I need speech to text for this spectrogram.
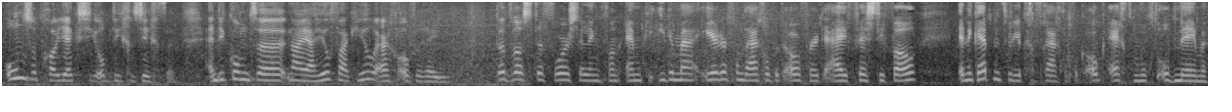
onze projectie op die gezichten. En die komt uh, nou ja, heel vaak heel erg overeen. Dat was de voorstelling van Emke Idema eerder vandaag op het Over het Ei Festival. En ik heb natuurlijk gevraagd of ik ook echt mocht opnemen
